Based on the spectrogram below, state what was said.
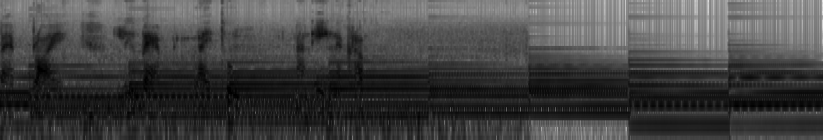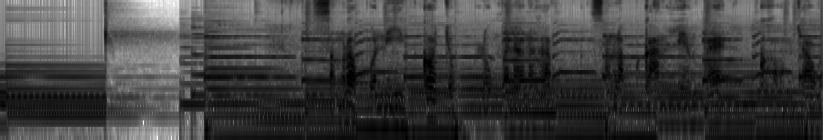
แบบปล่อย หรือแบบไล่ทุ่งนั่นเองนะครับสำหรับวันนี้ก็จบลงไปแล้วนะครับ สำหรับการเลี้ยงแพะของเจ้าเก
